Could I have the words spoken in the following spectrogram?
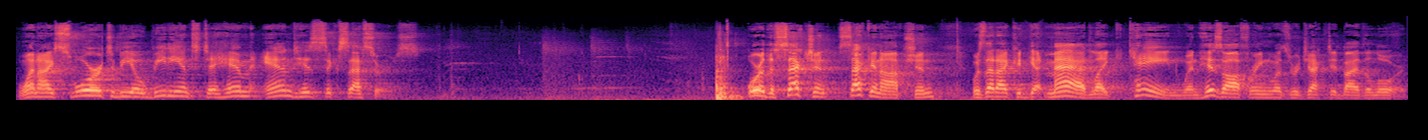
when I swore to be obedient to him and his successors. Or the section, second option was that I could get mad like Cain when his offering was rejected by the Lord.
